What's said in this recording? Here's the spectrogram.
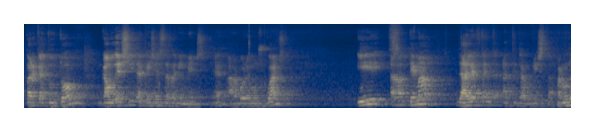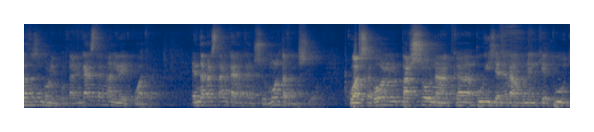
perquè tothom gaudeixi d'aquells esdeveniments. Eh? Ara veurem uns quants. I el tema d'alerta antiterrorista. Per nosaltres és molt important. Encara estem a nivell 4. Hem de prestar encara atenció, molta atenció. Qualsevol persona que pugui generar alguna inquietud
